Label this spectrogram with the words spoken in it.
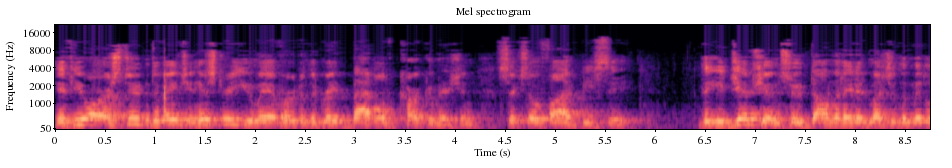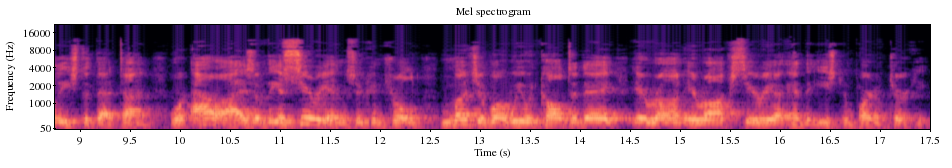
If you are a student of ancient history, you may have heard of the great Battle of Carchemish in 605 BC. The Egyptians, who dominated much of the Middle East at that time, were allies of the Assyrians, who controlled much of what we would call today Iran, Iraq, Syria, and the eastern part of Turkey.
